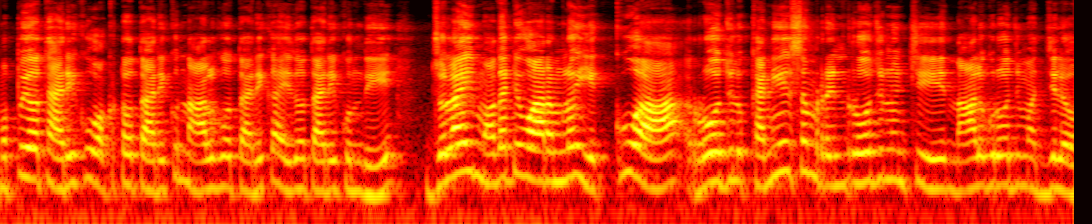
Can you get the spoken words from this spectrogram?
ముప్పయో తారీఖు ఒకటో తారీఖు నాలుగో తారీఖు ఐదో తారీఖు ఉంది. జూలై మొదటి వారంలో ఎక్కువ రోజులు కనీసం రెండు రోజుల నుంచి నాలుగు రోజు మధ్యలో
